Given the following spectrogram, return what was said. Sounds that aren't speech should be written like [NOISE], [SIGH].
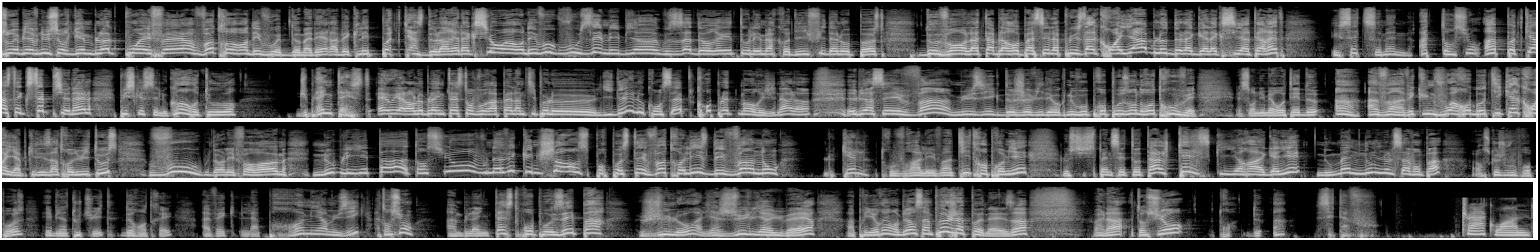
Bonjour et bienvenue sur gameblog.fr, votre rendez-vous hebdomadaire avec les podcasts de la rédaction, un rendez-vous que vous aimez bien, que vous adorez tous les mercredis, fidèle au poste, devant la table à repasser la plus incroyable de la galaxie Internet. Et cette semaine, attention, un podcast exceptionnel, puisque c'est le grand retour du blind test. Eh oui, alors le blind test, on vous rappelle un petit peu l'idée, le concept, [LAUGHS] complètement original. hein. Eh bien, c'est 20 musiques de jeux vidéo que nous vous proposons de retrouver. Elles sont numérotées de 1 à 20 avec une voix robotique incroyable qui les introduit tous. Vous, dans les forums, n'oubliez pas, attention, vous n'avez qu'une chance pour poster votre liste des 20 noms. Lequel trouvera les 20 titres en premier? Le suspense est total. Qu'est-ce qu'il y aura à gagner? Nous-mêmes, nous ne le savons pas. Alors, ce que je vous propose, eh bien, tout de suite, de rentrer avec la première musique. Attention, un blind test proposé par Julot, alias Julien Hubert. A priori, ambiance un peu japonaise. hein. Voilà, attention. 3, 2, 1, c'est à vous. Track 1.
